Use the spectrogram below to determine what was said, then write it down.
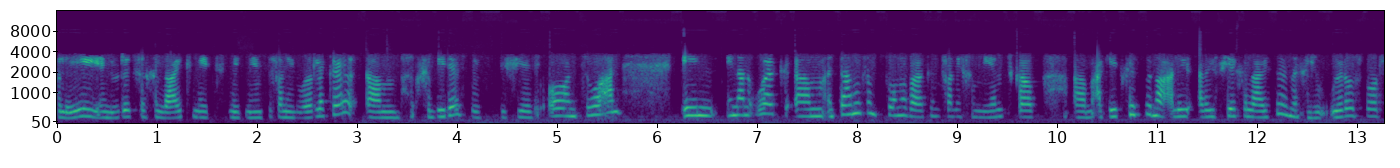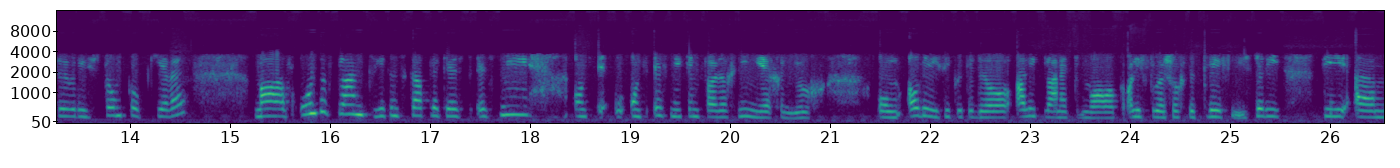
wil hê en hoe dit vergelyk met met mense van die noordelike um, gebiede soos die VSA en so aan. En en dan ook um, in terme van samewerking van die gemeenskap, um, ek het gister na al die RC geluister en ek het oral gespreek oor die stompkopkewe. Maar ons plan wetenskaplik is is nie ons ons is nie eenvoudig nie meer genoeg om al die risiko te dra, al die planne te maak, al die voorsorg te tref nie. So die die ehm um,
